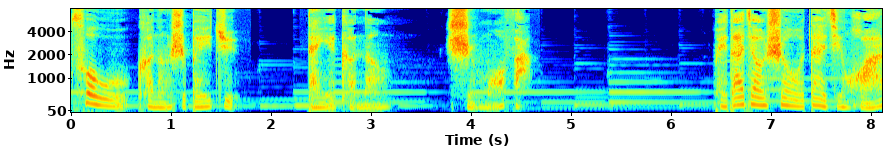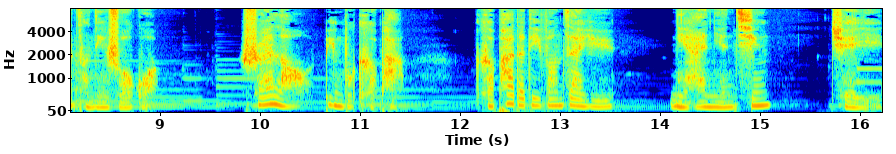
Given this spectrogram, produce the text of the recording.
错误可能是悲剧，但也可能是魔法。北大教授戴锦华曾经说过：“衰老并不可怕，可怕的地方在于你还年轻，却已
